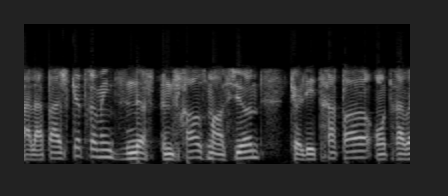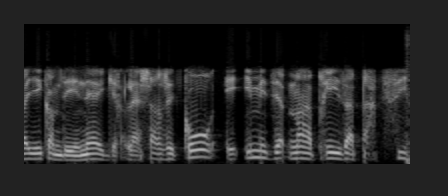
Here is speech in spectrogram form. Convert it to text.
À la page 99, une phrase mentionne que les trappeurs ont travaillé comme des nègres. La chargée de cours est immédiatement prise à partie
